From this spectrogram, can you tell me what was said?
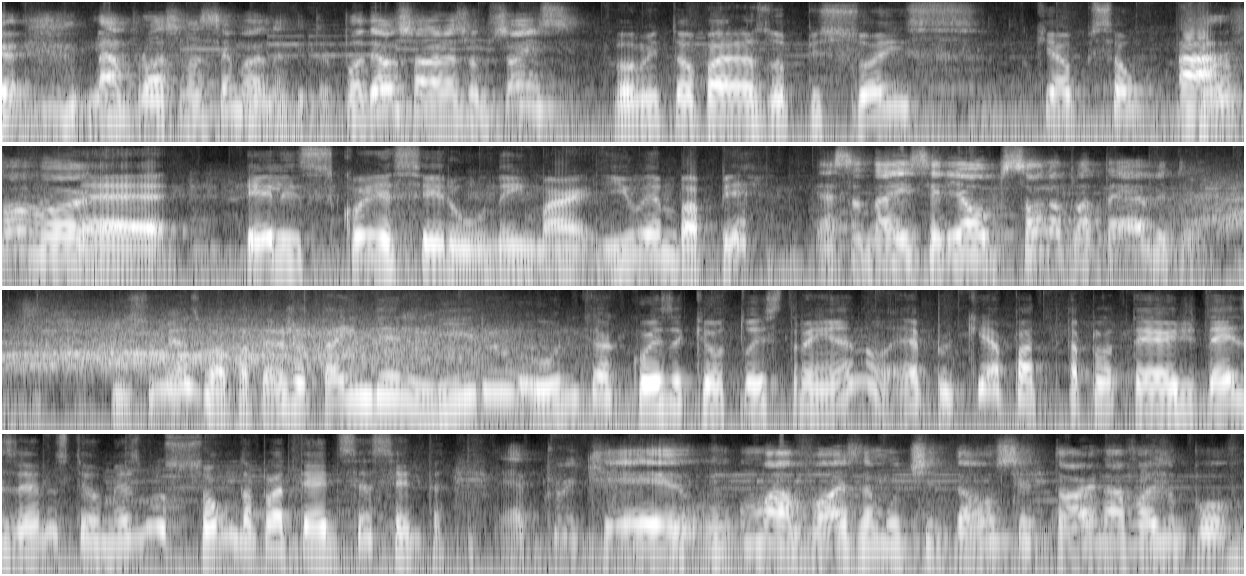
na próxima semana, Vitor. Podemos falar as opções? Vamos então para as opções que é a opção A. Por favor. É, eles conheceram o Neymar e o Mbappé? Essa daí seria a opção da plateia, Vitor? Isso mesmo, a plateia já tá em delírio. A única coisa que eu tô estranhando é porque a, a plateia de 10 anos tem o mesmo som da plateia de 60. É porque uma voz da multidão se torna a voz do povo.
